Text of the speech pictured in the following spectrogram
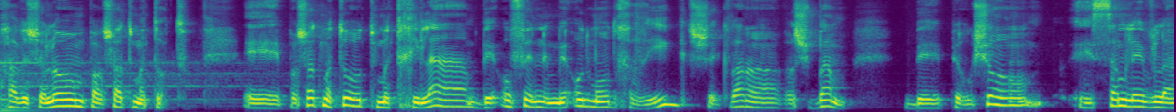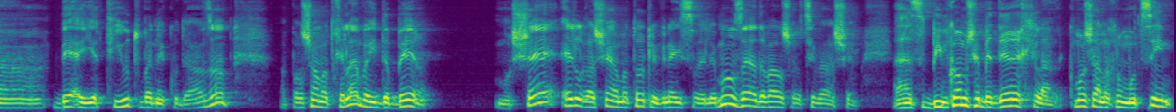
ברכה ושלום, פרשת מטות. אה, פרשת מטות מתחילה באופן מאוד מאוד חריג, שכבר הרשב"ם בפירושו אה, שם לב לבעייתיות בנקודה הזאת. הפרשה מתחילה וידבר משה אל ראשי המטות לבני ישראל. לאמור זה הדבר אשר ציווה השם. אז במקום שבדרך כלל כמו שאנחנו מוצאים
